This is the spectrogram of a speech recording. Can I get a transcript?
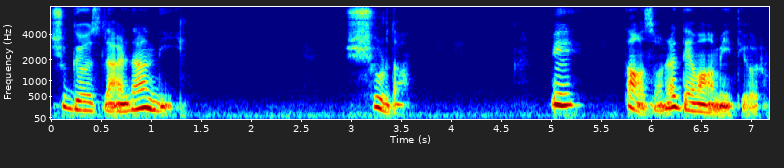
şu gözlerden değil. Şurada. Ve daha sonra devam ediyorum.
